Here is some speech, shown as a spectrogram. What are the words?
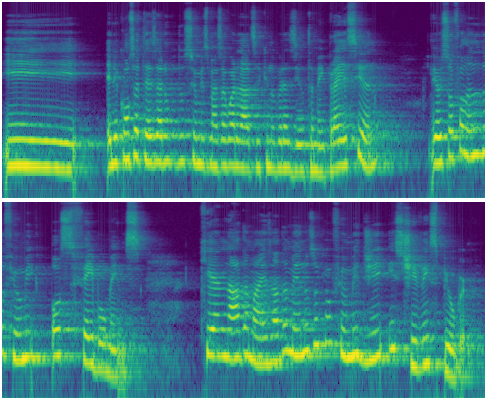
E ele com certeza era um dos filmes mais aguardados aqui no Brasil também para esse ano. Eu estou falando do filme Os Fablemans, que é nada mais, nada menos do que um filme de Steven Spielberg.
